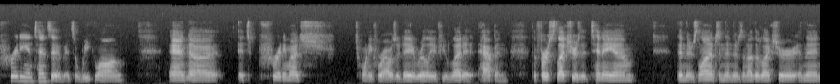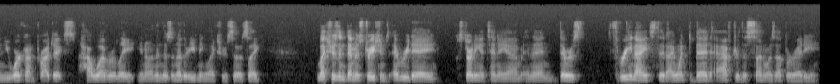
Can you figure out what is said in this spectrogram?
pretty intensive. It's a week long and uh, it's pretty much 24 hours a day, really, if you let it happen. The first lecture is at 10 a.m then there's lunch and then there's another lecture and then you work on projects however late you know and then there's another evening lecture so it's like lectures and demonstrations every day starting at 10 a.m. And then there was three nights that I went to bed after the sun was up already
